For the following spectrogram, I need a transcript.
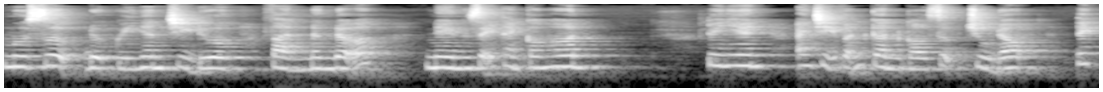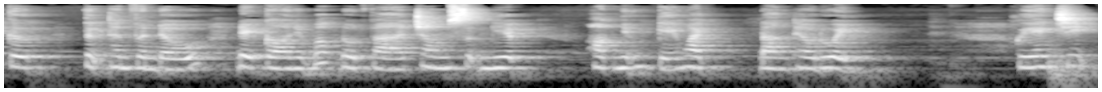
mưu sự được quý nhân chỉ đường và nâng đỡ nên dễ thành công hơn. Tuy nhiên, anh chị vẫn cần có sự chủ động, tích cực, tự thân phấn đấu để có những bước đột phá trong sự nghiệp hoặc những kế hoạch đang theo đuổi. Quý anh chị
